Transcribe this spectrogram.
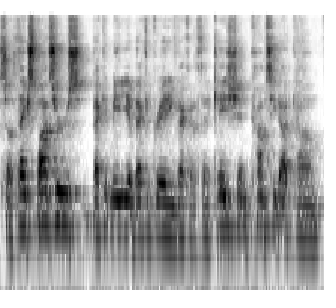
so thanks sponsors beckett media beckett grading beckett authentication comc.com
